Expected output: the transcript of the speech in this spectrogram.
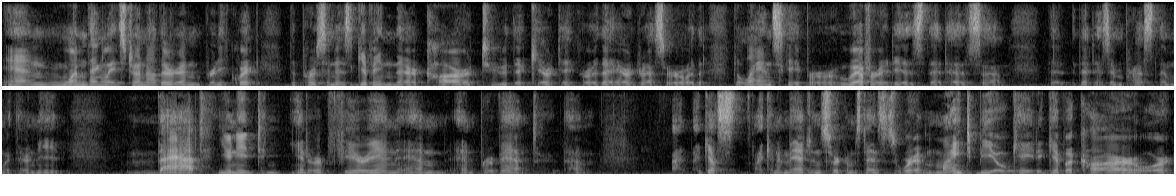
and one thing leads to another, and pretty quick the person is giving their car to the caretaker or the hairdresser or the, the landscaper or whoever it is that has uh, that, that has impressed them with their need. That you need to interfere in and and prevent. Um, I, I guess I can imagine circumstances where it might be okay to give a car or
